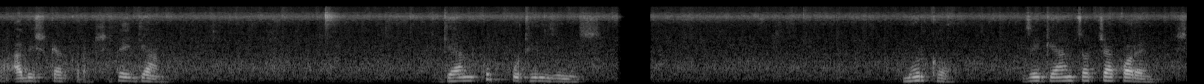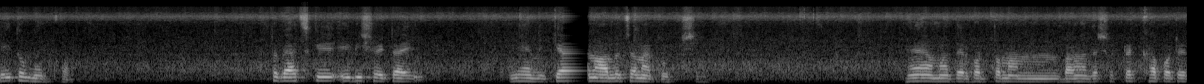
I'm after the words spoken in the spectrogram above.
বা আবিষ্কার করা, সেটাই জ্ঞান। জ্ঞান খুব কঠিন জিনিস। মূর্খ, যে জ্ঞান চর্চা করেন, সেই তো মূর্খ। তবে আজকে এই বিষয়টাই নিয়ে আমি কেন আলোচনা করছি? হ্যাঁ আমাদের বর্তমান বাংলাদেশের প্রেক্ষাপটের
